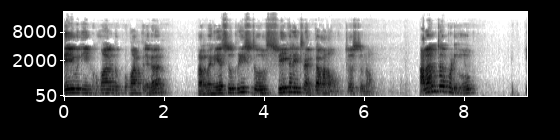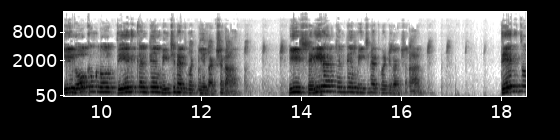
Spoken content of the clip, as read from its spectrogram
దేవుని కుమారుడు కుమార్తెలుగా ప్రభు యేసు క్రీస్తు స్వీకరించినట్టుగా మనం చూస్తున్నాం. అలాంటప్పుడు ఈ లోకంలో దేనికంటే మించినటువంటి రక్షణ ఈ శరీరానికంటే మించినటువంటి రక్షణ దేనితో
